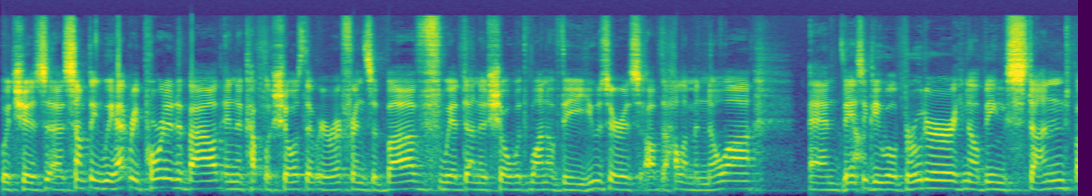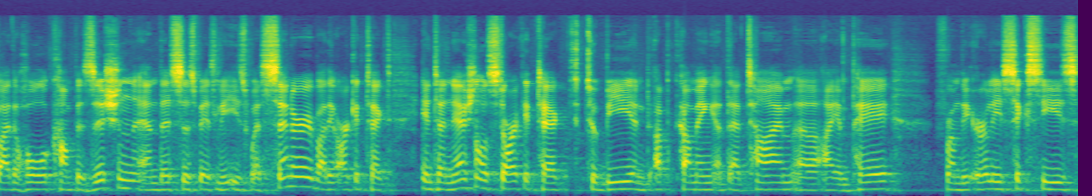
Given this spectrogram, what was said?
which is uh, something we had reported about in a couple of shows that we referenced above. We had done a show with one of the users of the Hale Manoa. And basically, Will Bruder, you know, being stunned by the whole composition, and this is basically East-West Center by the architect, internationalist architect to be and upcoming at that time, uh, I.M. Pei from the early 60s.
